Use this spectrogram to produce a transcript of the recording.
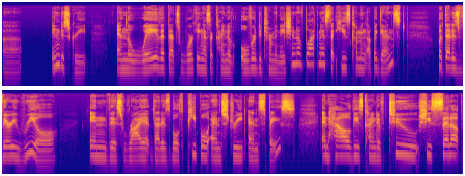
uh, indiscreet, and the way that that's working as a kind of overdetermination of blackness that he's coming up against, but that is very real in this riot that is both people and street and space, and how these kind of two, she's set up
